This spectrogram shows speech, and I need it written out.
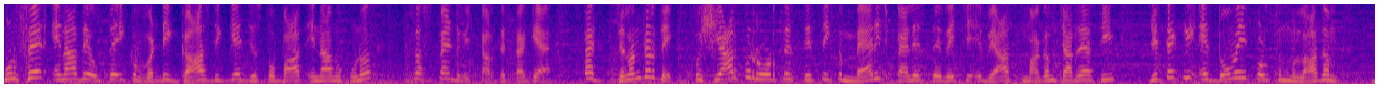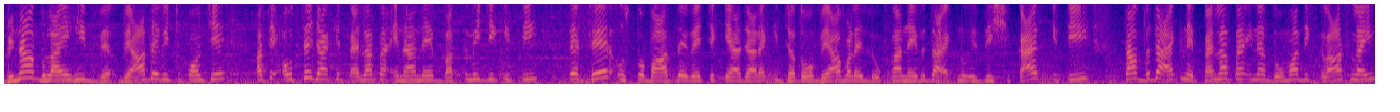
ਹੁਣ ਫਿਰ ਇਹਨਾਂ ਦੇ ਉੱਤੇ ਇੱਕ ਵੱਡੀ ਗਾਸ ਡਿੱਗੇ, ਜਿਸ ਤੋਂ ਬਾਅਦ ਇਹਨਾਂ ਨੂੰ ਹੁਣ ਸਸਪੈਂਡ ਵੀ ਕਰ ਦਿੱਤਾ ਗਿਆ। ਤਾਂ ਜਲੰਧਰ ਦੇ ਹੁਸ਼ਿਆਰਪੁਰ ਰੋਡ ਤੇ ਸਥਿਤ ਇੱਕ ਮੈਰਿਜ ਪੈਲੇਸ ਦੇ ਵਿੱਚ ਇਹ ਵਿਆਹ ਸਮਾਗਮ ਚੱਲ ਰਿਹਾ ਸੀ, ਜਿੱਥੇ ਕਿ ਇਹ ਦੋਵੇਂ ਪੁਲਿਸ ਮੁਲਾਜ਼ਮ ਬਿਨਾਂ ਬੁਲਾਏ ਹੀ ਵਿਆਹ ਦੇ ਵਿੱਚ ਪਹੁੰਚੇ ਅਤੇ ਉੱਥੇ ਜਾ ਕੇ ਪਹਿਲਾਂ ਤਾਂ ਇਹਨਾਂ ਨੇ ਬਦਤਮੀਜ਼ੀ ਕੀਤੀ ਤੇ ਫਿਰ ਉਸ ਤੋਂ ਬਾਅਦ ਦੇ ਵਿੱਚ ਕਿਹਾ ਜਾ ਰਿਹਾ ਕਿ ਜਦੋਂ ਵਿਆਹ ਵਾਲੇ ਲੋਕਾਂ ਨੇ ਵਿਧਾਇਕ ਨੂੰ ਇਸ ਦੀ ਸ਼ਿਕਾਇਤ ਕੀਤੀ, ਤਾਂ ਵਿਧਾਇਕ ਨੇ ਪਹਿਲਾਂ ਤਾਂ ਇਹਨਾਂ ਦੋਵਾਂ ਦੀ ਕਲਾਸ ਲਾਈ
